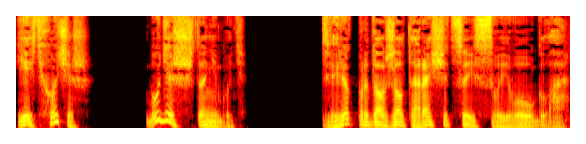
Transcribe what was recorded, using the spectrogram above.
«Есть хочешь? Будешь что-нибудь?» Зверек продолжал таращиться из своего угла.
